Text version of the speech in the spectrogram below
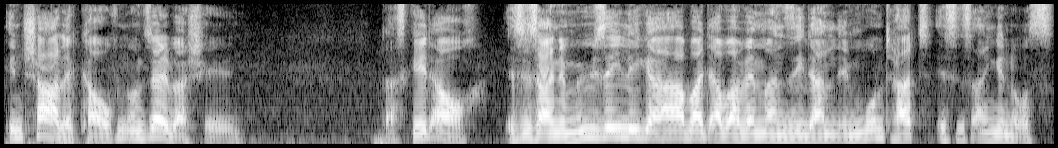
in Schale kaufen und selber schälen. Das geht auch. Es ist eine mühselige Arbeit, aber wenn man sie dann im Mund hat, ist es ein Genuss.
